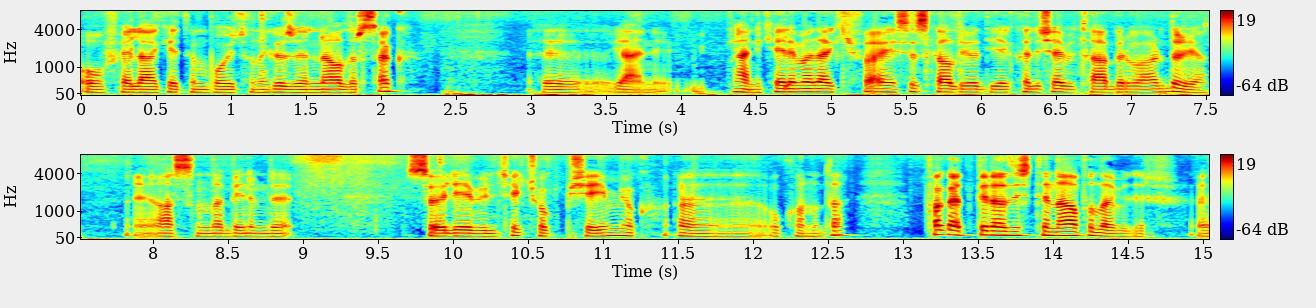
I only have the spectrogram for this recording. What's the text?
o felaketin boyutunu göz önüne alırsak e, yani hani kelimeler kifayetsiz kalıyor diye kalişe bir tabir vardır ya. E, aslında benim de söyleyebilecek çok bir şeyim yok e, o konuda. Fakat biraz işte ne yapılabilir? E,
